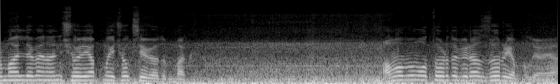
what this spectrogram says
Normalde ben hani şöyle yapmayı çok seviyordum bak. Ama bu motorda biraz zor yapılıyor ya.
